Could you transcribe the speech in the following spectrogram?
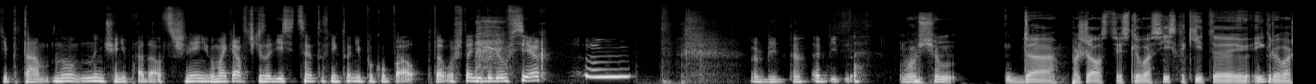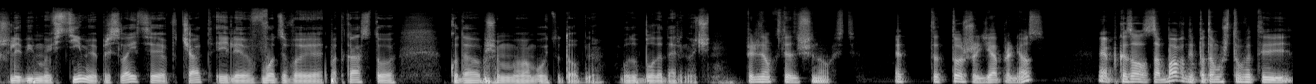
Типа там, ну, ну ничего не продал, к сожалению. Мои карточки за 10 центов никто не покупал, потому что они были у всех. Обидно. Обидно. В общем, да, пожалуйста, если у вас есть какие-то игры ваши любимые в Стиме, присылайте в чат или в отзывы подкасту, куда, в общем, вам будет удобно. Буду благодарен очень. Перейдем к следующей новости. Это тоже я принес. Мне показалось забавной, потому что в этой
